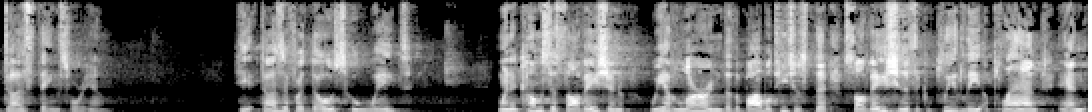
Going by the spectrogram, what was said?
does things for Him. He does it for those who wait. When it comes to salvation, we have learned that the Bible teaches that salvation is a completely a plan and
